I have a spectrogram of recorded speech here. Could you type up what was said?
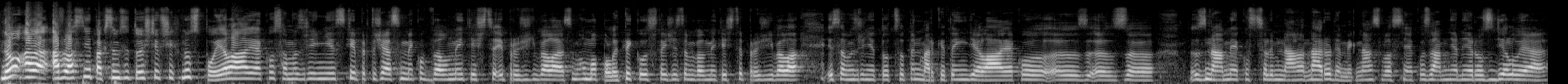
no a, a vlastně pak jsem si to ještě všechno spojila, jako samozřejmě s tím, protože já jsem jako velmi těžce i prožívala, já jsem homopolitikus, takže jsem velmi těžce prožívala i samozřejmě to, co ten marketing dělá jako z, z, z námi jako s celým národem, jak nás vlastně jako záměrně rozděluje,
